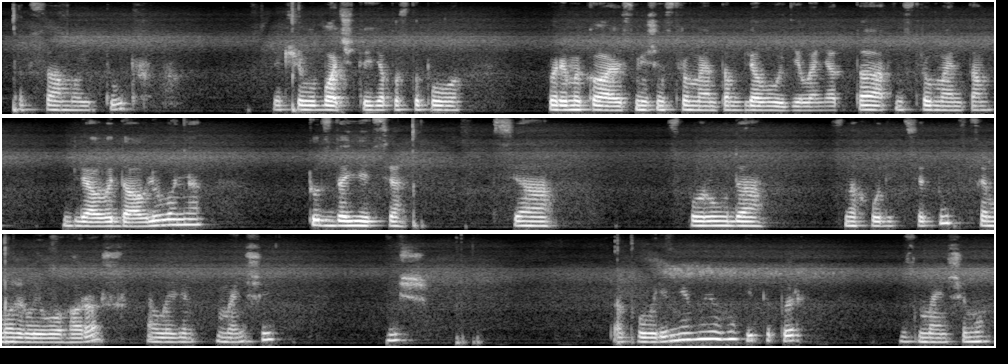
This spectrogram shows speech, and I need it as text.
Так само і тут. Якщо ви бачите, я поступово перемикаюсь між інструментом для виділення та інструментом для видавлювання. Тут, здається, ця споруда знаходиться тут. Це можливо гараж, але він менший, ніж. Так, вирівнюємо його і тепер зменшимо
